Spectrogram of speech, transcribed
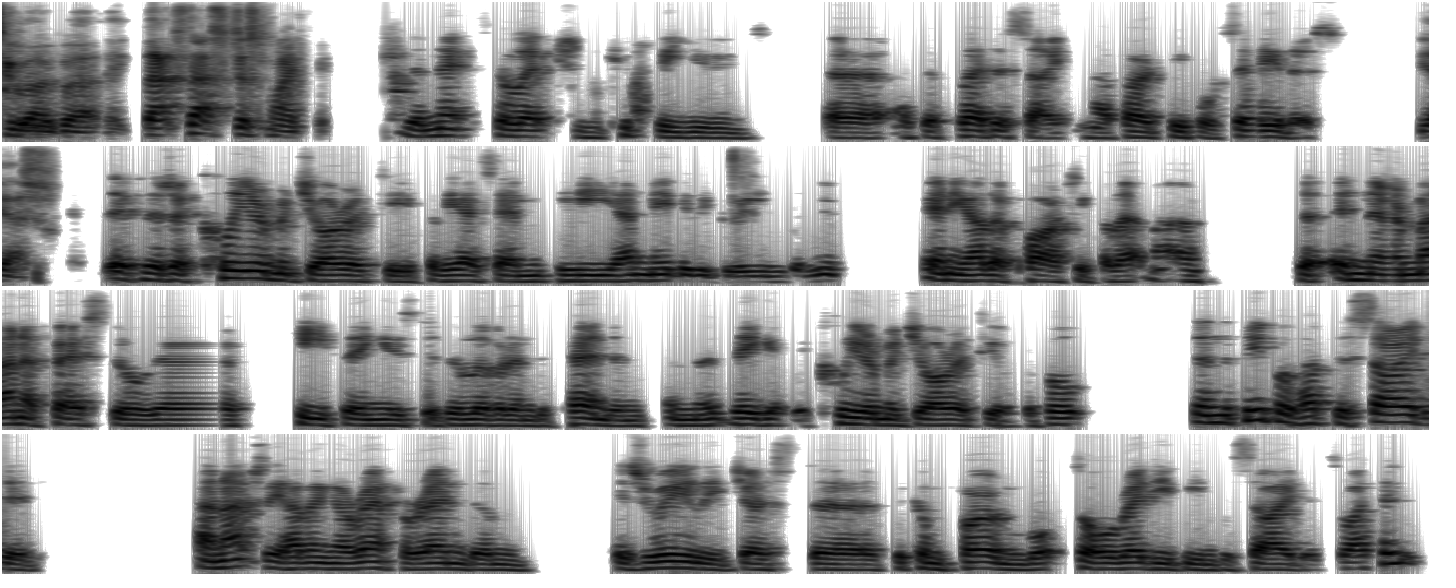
too overtly. That's that's just my thing. The next election could be used uh, as a plebiscite, and I've heard people say this. Yes. If there's a clear majority for the SNP and maybe the Greens and any other party for that matter, that in their manifesto their key thing is to deliver independence and that they get the clear majority of the vote, then the people have decided, and actually having a referendum is really just uh, to confirm what's already been decided. So I think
